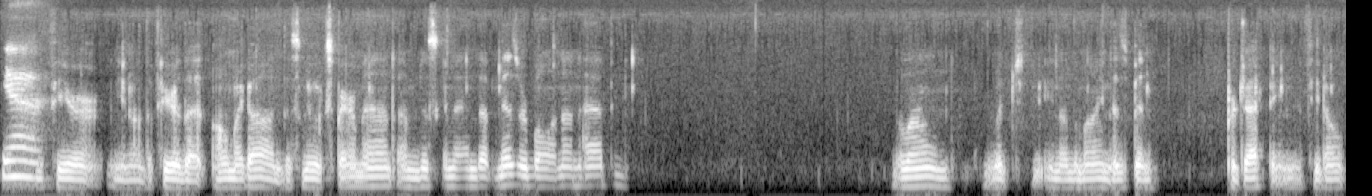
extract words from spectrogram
Yeah. The fear, you know, the fear that, oh my God, this new experiment, I'm just going to end up miserable and unhappy, alone, which, you know, the mind has been projecting if you don't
